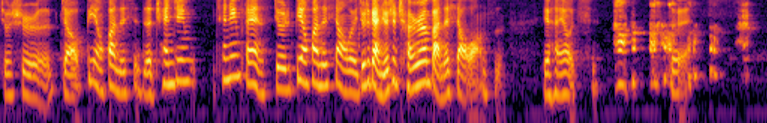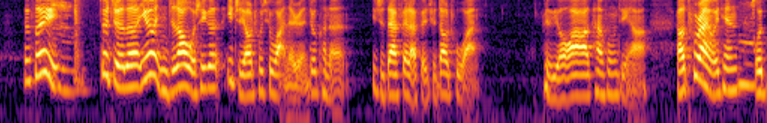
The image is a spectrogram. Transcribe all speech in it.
就是叫《变幻的 The Changing Changing Plans》，就是变幻的相位，就是感觉是成人版的小王子。也很有趣，对，所以就觉得，因为你知道，我是一个一直要出去玩的人，就可能一直在飞来飞去，到处玩，旅游啊，看风景啊。然后突然有一天，我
